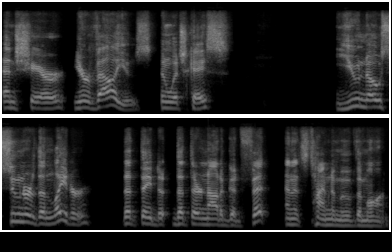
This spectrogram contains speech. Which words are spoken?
and share your values in which case you know sooner than later that they that they're not a good fit and it's time to move them on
